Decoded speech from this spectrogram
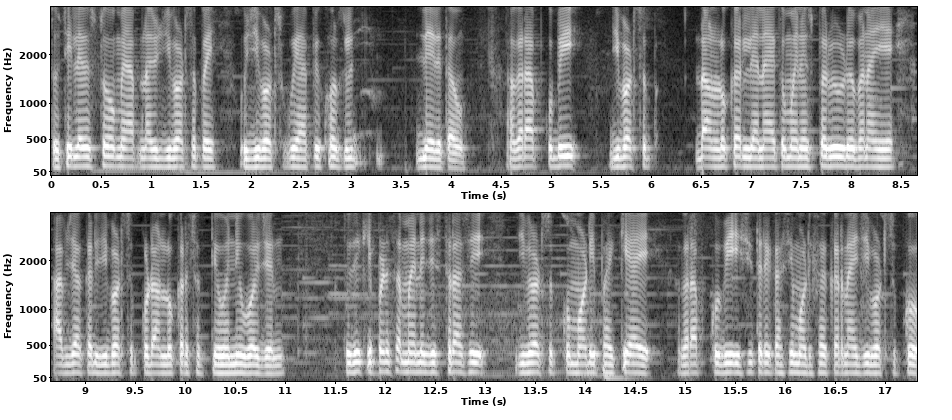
तो चलिए दोस्तों, मैं अपना जो जी व्हाट्सअप है, उस जी व्हाट्सअप को यहाँ पे खोल कर ले लेता हूँ। अगर आपको भी जी व्हाट्सअप डाउनलोड कर लेना है तो मैंने उस पर भी वीडियो बनाई है। आप जाकर जी व्हाट्सअप को डाउनलोड कर सकते हो न्यू वर्जन तो देखिए फ्रेंड्स मैंने जिस तरह से जी व्हाट्सअप को मॉडिफाई किया है, अगर आपको भी इसी तरीक़ा से मॉडिफाई करना है जी व्हाट्सअप को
